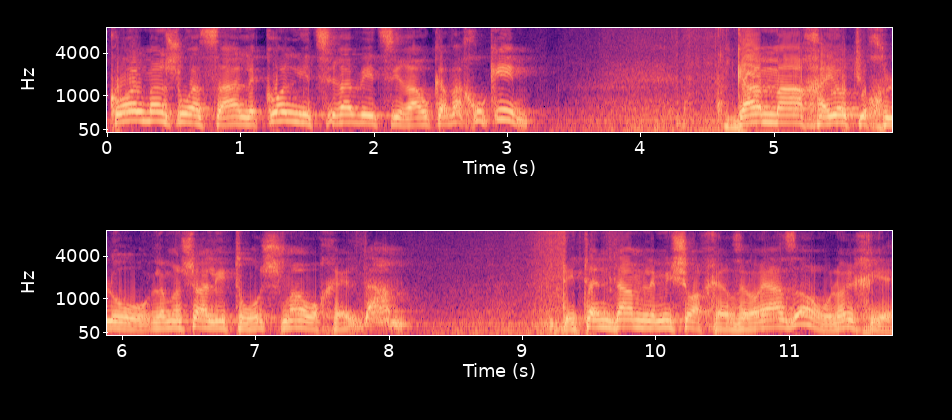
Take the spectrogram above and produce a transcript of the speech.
כל מה שהוא עשה, לכל יצירה ויצירה הוא קבע חוקים. גם מה החיות יאכלו, למשל יתוש, מה הוא אוכל? דם. תיתן דם למישהו אחר, זה לא יעזור, הוא לא יחיה.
